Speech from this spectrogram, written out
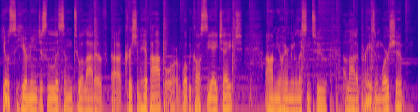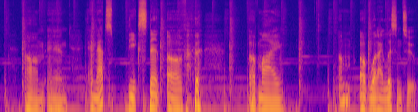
you'll hear me just listen to a lot of uh, Christian hip hop or what we call CHH. Um, you'll hear me listen to a lot of praise and worship, um, and and that's the extent of of my um, of what I listen to.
